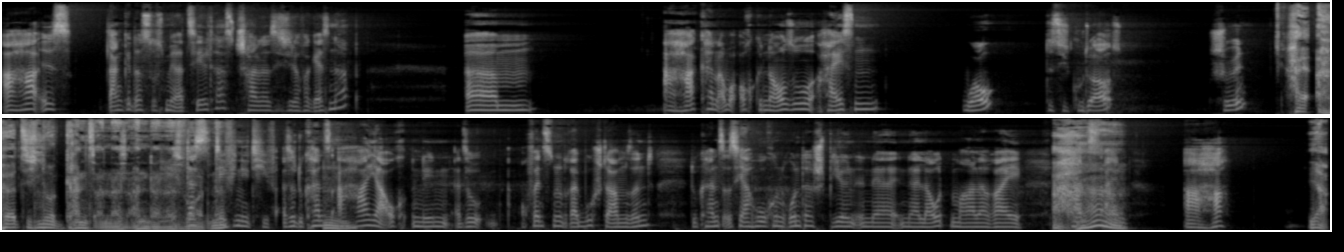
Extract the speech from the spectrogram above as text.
Aha ist, danke, dass du es mir erzählt hast. Schade, dass ich es wieder vergessen habe. Ähm, Aha kann aber auch genauso heißen, wow, das sieht gut aus. Schön. Hört sich nur ganz anders an, da das Das Wort, ne? definitiv. Also du kannst Aha ja auch in den, also auch wenn es nur drei Buchstaben sind, du kannst es ja hoch und runter spielen in der in der Lautmalerei. Du Aha. kannst ein Aha. Ja,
